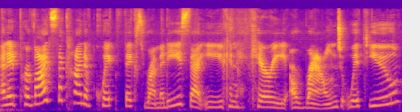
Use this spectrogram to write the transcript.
And it provides the kind of quick fix remedies that you can carry around with you.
